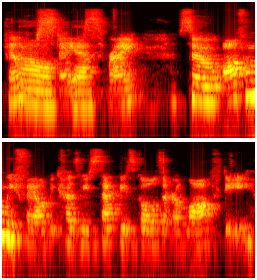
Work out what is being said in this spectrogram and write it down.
Failure Oh, stinks, yeah. right? So often we fail because we set these goals that are lofty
